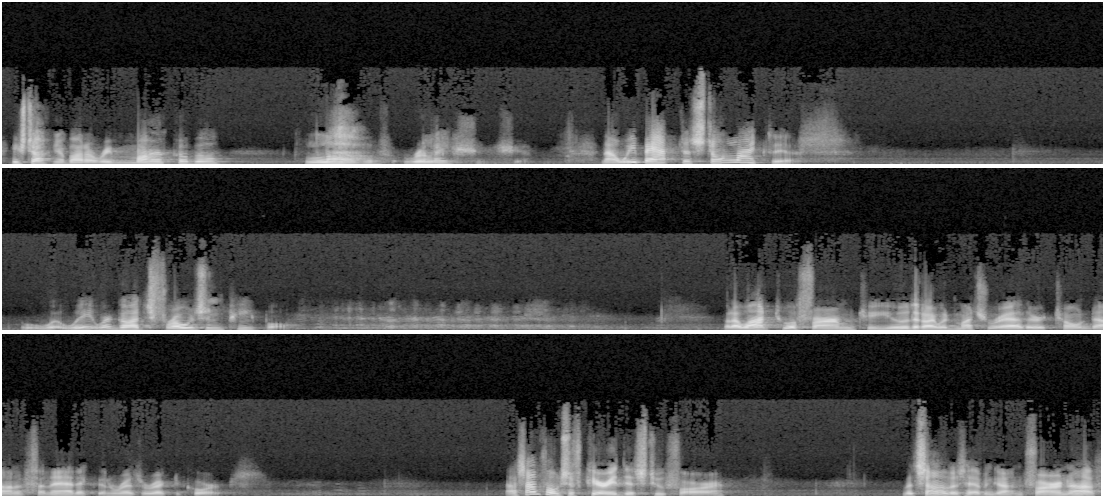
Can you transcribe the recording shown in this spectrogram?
He's talking about a remarkable love relationship. Now, we Baptists don't like this. We, we're God's frozen people. But I want to affirm to you that I would much rather tone down a fanatic than resurrect a corpse. Now, some folks have carried this too far. But some of us haven't gotten far enough.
